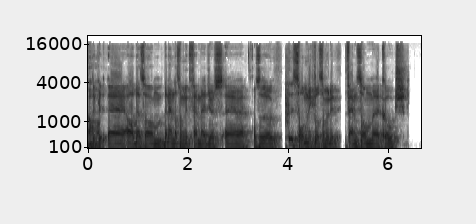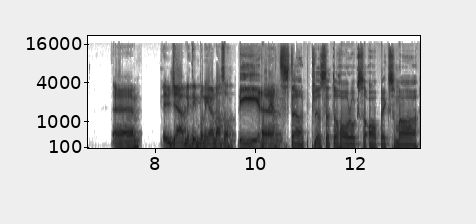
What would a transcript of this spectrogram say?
Ja. Dupree. Eh, ja, den, som, den enda som vunnit fem majors. Eh, och så Sonic då som vunnit fem som eh, coach. Eh, det är ju jävligt imponerande alltså. Det är Eh. rätt stört. Plus att du har också Apex som har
